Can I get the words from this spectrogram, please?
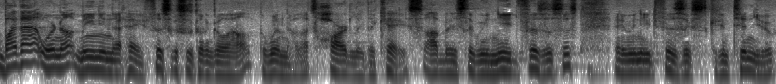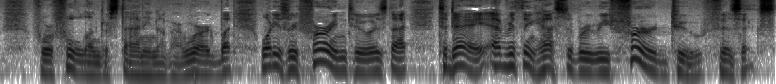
By that, we're not meaning that, hey, physics is going to go out the window. That's hardly the case. Obviously, we need physicists and we need physics to continue for a full understanding of our world. But what he's referring to is that today everything has to be referred to physics.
